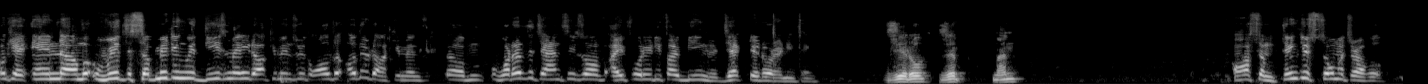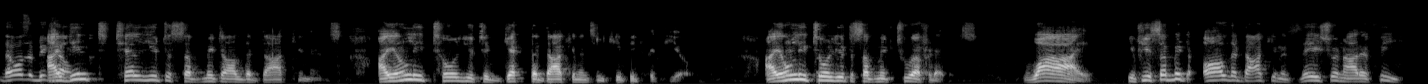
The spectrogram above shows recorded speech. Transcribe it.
Okay, and um, with submitting with these many documents, with all the other documents, um, what are the chances of I-485 being rejected or anything? Zero, zip, none. Awesome. Thank you so much, Rahul. That was a big I help. didn't tell you to submit all the documents. I only told you to get the documents and keep it with you. I only told you to submit two affidavits. Why? If you submit all the documents, they issue an RFE,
